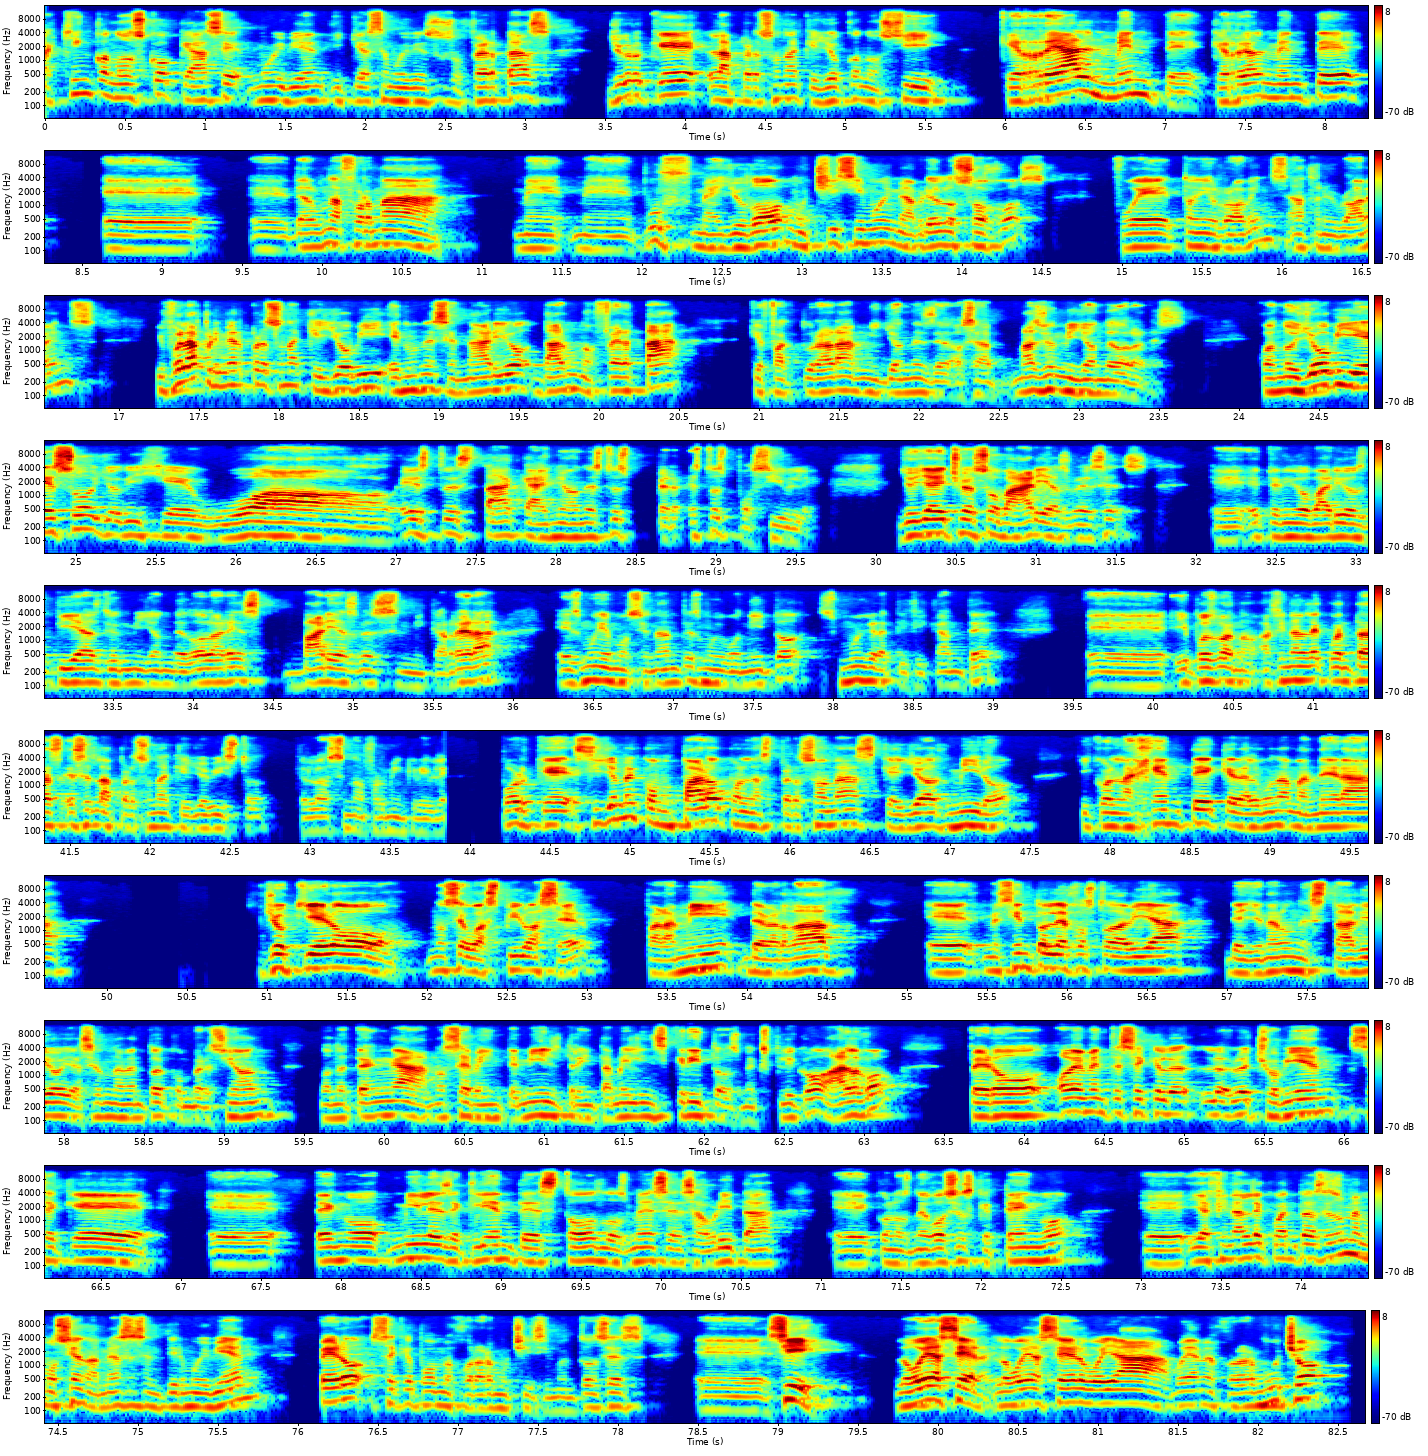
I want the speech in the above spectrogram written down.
¿a quién conozco que hace muy bien y que hace muy bien sus ofertas? Yo creo que la persona que yo conocí que realmente, que realmente eh, eh, de alguna forma me, me, me ayudó muchísimo y me abrió los ojos fue Tony Robbins, Anthony Robbins, y fue la primera persona que yo vi en un escenario dar una oferta que facturara millones de, o sea, más de un millón de dólares. Cuando yo vi eso, yo dije, wow, esto está cañón, esto es, esto es posible. Yo ya he hecho eso varias veces. Eh, he tenido varios días de un millón de dólares, varias veces en mi carrera. Es muy emocionante, es muy bonito, es muy gratificante. Eh, y pues bueno, a final de cuentas, esa es la persona que yo he visto que lo hace de una forma increíble. Porque si yo me comparo con las personas que yo admiro y con la gente que de alguna manera yo quiero, no sé, o aspiro a ser, para mí, de verdad, eh, me siento lejos todavía de llenar un estadio y hacer un evento de conversión donde tenga, no sé, 20 mil, 30 mil inscritos, ¿me explico? Algo, pero obviamente sé que lo, he hecho bien, sé que eh, tengo miles de clientes todos los meses ahorita eh, con los negocios que tengo y a final de cuentas eso me emociona, me hace sentir muy bien, pero sé que puedo mejorar muchísimo. Entonces, sí, lo voy a hacer, lo voy a hacer, voy a, voy a mejorar mucho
